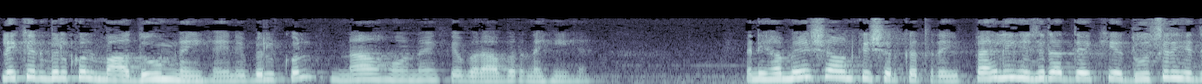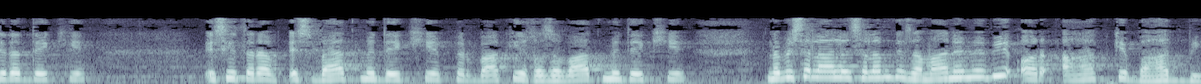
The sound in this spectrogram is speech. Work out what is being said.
لیکن بالکل معدوم نہیں ہے یعنی بالکل نہ ہونے کے برابر نہیں ہے۔ یعنی ہمیشہ ان کی شرکت رہی۔ پہلی ہجرت دیکھیے، دوسری ہجرت دیکھیے۔ اسی طرح اس بات میں دیکھیے، پھر باقی غزوات میں دیکھیے۔ نبی صلی اللہ علیہ وسلم کے زمانے میں بھی اور آپ کے بعد بھی۔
